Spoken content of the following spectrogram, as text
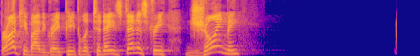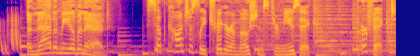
Brought to you by the great people at Today's Dentistry. Join me. Anatomy of an ad. Subconsciously trigger emotions through music. Perfect.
